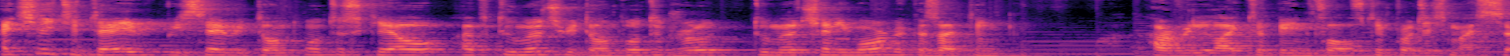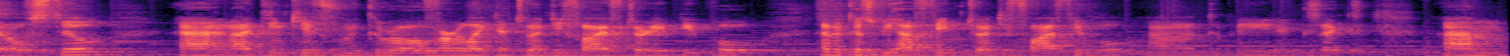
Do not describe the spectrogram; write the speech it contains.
Actually, today we say we don't want to scale up too much. We don't want to grow too much anymore because I think I really like to be involved in projects myself still. Uh, and I think if we grow over like the 25, 30 people, uh, because we have been 25 people uh, to be exact, um,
